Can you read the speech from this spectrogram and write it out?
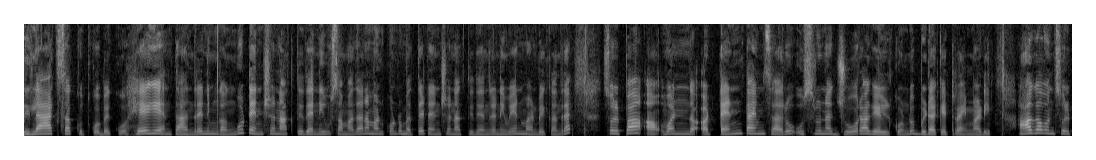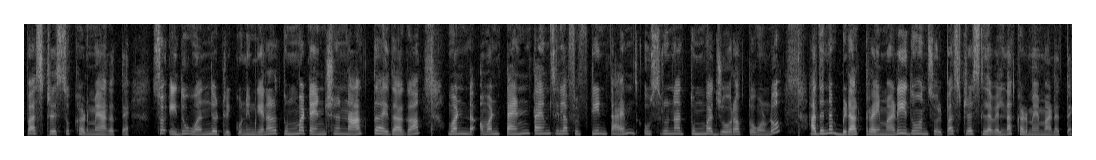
ರಿಲ್ಯಾಕ್ಸಾಗಿ ಕೂತ್ಕೋಬೇಕು. ಹೇಗೆ ಅಂತ ಅಂದರೆ ನಿಮ್ಗೆ ಹಂಗೂ ಟೆನ್ಷನ್ ಆಗ್ತಿದೆ, ನೀವು ಸಮಾಧಾನ ಮಾಡಿಕೊಂಡ್ರು ಮತ್ತೆ ಟೆನ್ಷನ್ ಆಗ್ತಿದೆ ಅಂದರೆ ನೀವೇನು ಮಾಡಬೇಕಂದ್ರೆ ಸ್ವಲ್ಪ ಒಂದು ಟೆನ್ ಟೈಮ್ಸ್ ಆರು ಉಸಿರನ್ನ ಜೋರಾಗಿ ಎಳ್ಕೊಂಡು ಬಿಡೋಕ್ಕೆ ಟ್ರೈ ಮಾಡಿ. ಆಗ ಒಂದು ಸ್ವಲ್ಪ ಸ್ಟ್ರೆಸ್ಸು ಕಡಿಮೆ ಆಗುತ್ತೆ. ಸೊ ಇದು ಒಂದು ಟ್ರಿಕ್ಕು ನಿಮ್ಗೆ ಏನಾದ್ರು ತುಂಬ ಟೆನ್ಷನ್ ಆಗ್ತಾ ಇದ್ದಾಗ ಒಂದು ಒಂದು ಟೆನ್ ಟೈಮ್ಸ್ ಇಲ್ಲ ಫಿಫ್ಟೀನ್ ಟೈಮ್ಸ್ ಉಸಿರನ್ನ ತುಂಬ ಜೋರಾಗಿ ತೊಗೊಂಡು ಅದನ್ನು ಬಿಡೋಕ್ಕೆ ಟ್ರೈ ಮಾಡಿ, ಇದು ಒಂದು ಸ್ವಲ್ಪ ಸ್ಟ್ರೆಸ್ ಲೆವೆಲ್ನ ಕಡಿಮೆ ಮಾಡುತ್ತೆ.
